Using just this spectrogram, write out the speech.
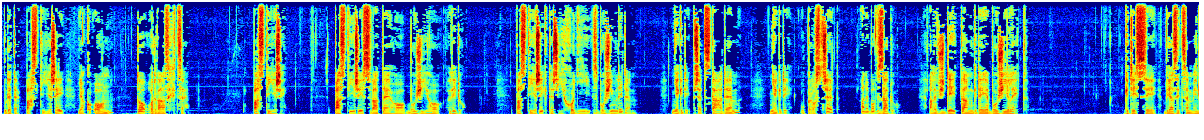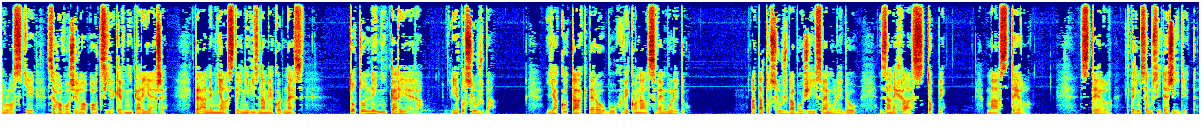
Budete pastýři, jako on, to od vás chce. Pastýři. Pastýři svatého božího lidu. Pastýři, kteří chodí s božím lidem. Někdy před stádem, někdy uprostřed, anebo vzadu, ale vždy tam, kde je boží lid. Kdysi v jazyce minulosti se hovořilo o církevní kariéře, která neměla stejný význam jako dnes. Toto není kariéra, je to služba. Jako ta, kterou Bůh vykonal svému lidu. A tato služba Boží svému lidu zanechala stopy. Má styl. Styl, kterým se musíte řídit.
